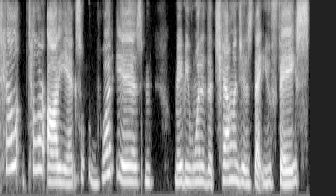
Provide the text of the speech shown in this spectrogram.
tell tell our audience what is maybe one of the challenges that you face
